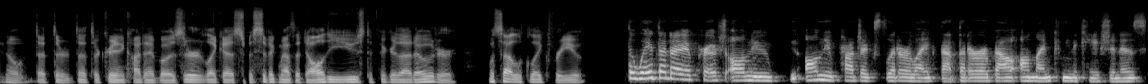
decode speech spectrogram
you know that they're that they're creating content but is there like a specific methodology you use to figure that out or what's that look like for you? The way that i approach all new all new projects that are like that that are about online communication is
